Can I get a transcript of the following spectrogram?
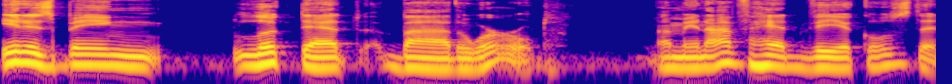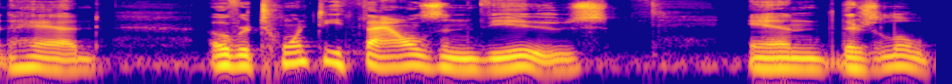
it is being looked at by the world. I mean, I've had vehicles that had over twenty thousand views, and there's a little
